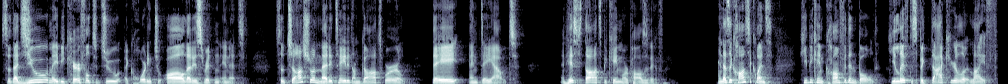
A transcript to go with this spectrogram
so that you may be careful to do according to all that is written in it. So Joshua meditated on God's word day and day out. And his thoughts became more positive. And as a consequence, he became confident and bold. He lived a spectacular life,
